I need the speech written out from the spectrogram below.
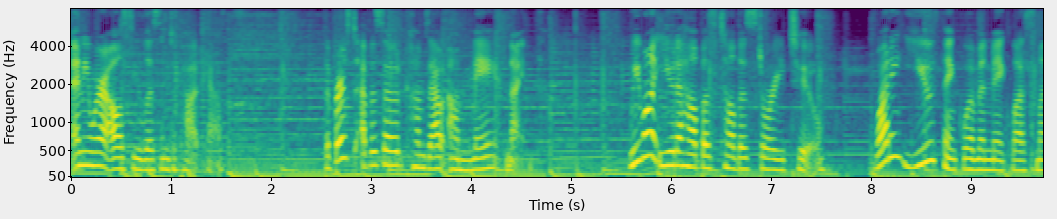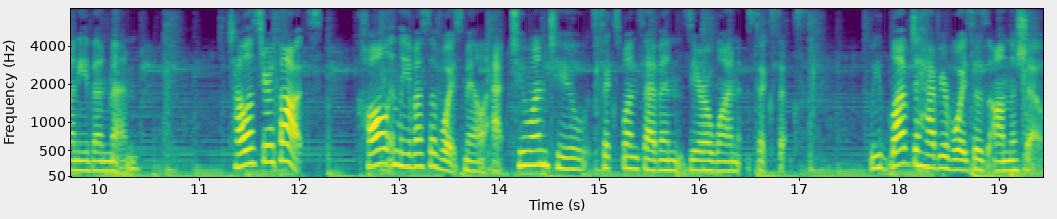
anywhere else you listen to podcasts. The first episode comes out on May 9th. We want you to help us tell this story too. Why do you think women make less money than men? Tell us your thoughts. Call and leave us a voicemail at 212 617 0166. We'd love to have your voices on the show.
